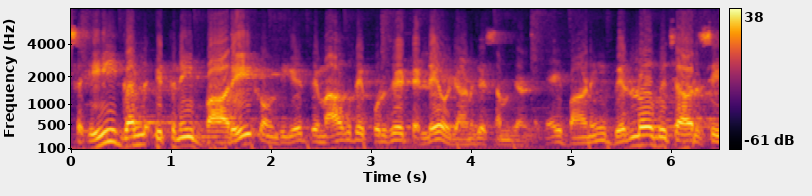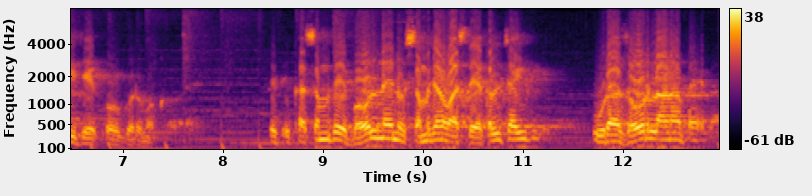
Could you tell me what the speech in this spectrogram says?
ਸਹੀ ਗੱਲ ਇਤਨੀ ਬਾਰੀਕ ਆਉਂਦੀ ਹੈ ਦਿਮਾਗ ਦੇ ਪੁਰਜ਼ੇ ਢਿੱਲੇ ਹੋ ਜਾਣਗੇ, ਸਮਝਣ ਲੱਗੇ। ਇਹ ਬਾਣੀ ਬਿਰਲੋ ਵਿਚਾਰ ਸੀ ਜੇ ਕੋ ਗੁਰਮੁਖ ਹੋਏ ਤੇ ਕਸਮ ਦੇ ਬੋਲਨੇ ਨੂੰ ਸਮਝਣ ਵਾਸਤੇ ਅਕਲ ਚਾਹੀਦੀ ਪੂਰਾ ਜ਼ੋਰ ਲਾਣਾ ਪਏਗਾ।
